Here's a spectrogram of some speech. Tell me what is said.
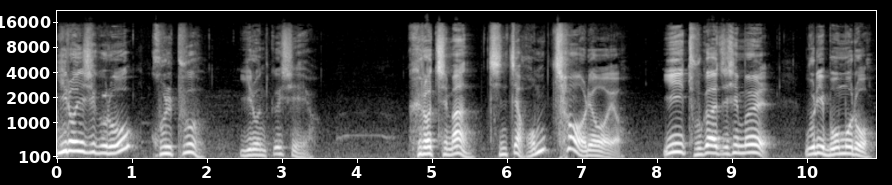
이런 식으로 골프 이론 끝이에요. 그렇지만 진짜 엄청 어려워요. 이 두 가지 힘을 우리 몸으로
